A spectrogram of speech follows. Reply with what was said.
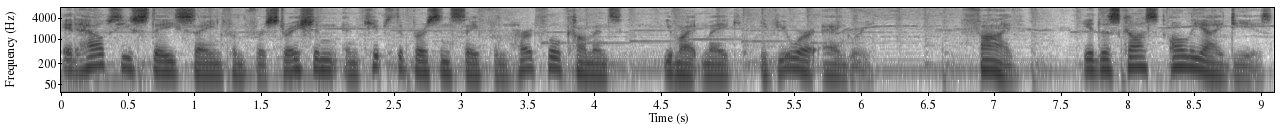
It helps you stay sane from frustration and keeps the person safe from hurtful comments you might make if you were angry. 5. You discuss only ideas.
